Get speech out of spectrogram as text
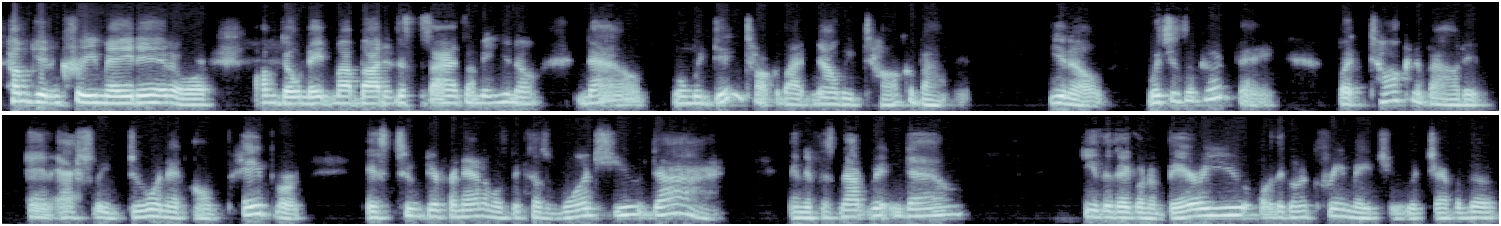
I'm getting cremated or I'm donating my body to science. I mean, you know, now when we didn't talk about it, now we talk about it, you know, which is a good thing. But talking about it and actually doing it on paper is two different animals because once you die, and if it's not written down, either they're going to bury you or they're going to cremate you, whichever the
